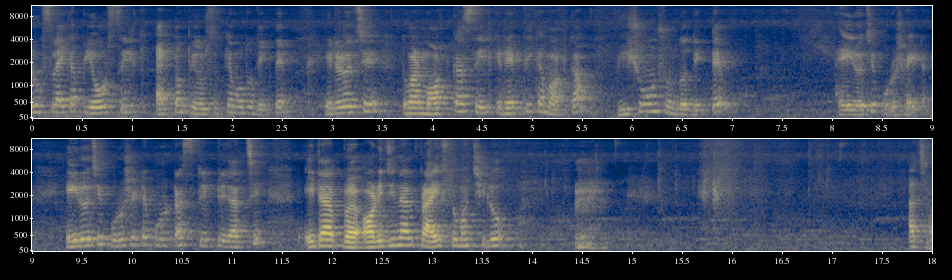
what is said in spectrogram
looks like a pure silk একদম পিওর সিল্কের মতো দেখতে। এটা রয়েছে তোমার মটকা সিল্ক রেপ্লিকা মটকা, ভীষণ সুন্দর দেখতে। এই রয়েছে পুরো শাড়িটা। এই রয়েছে পুরো শাড়িটা পুরোটা স্ক্রিপ্টে যাচ্ছে। এটা অরিজিনাল প্রাইস তোমার ছিল আচ্ছা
